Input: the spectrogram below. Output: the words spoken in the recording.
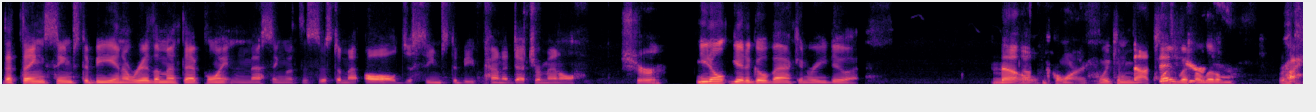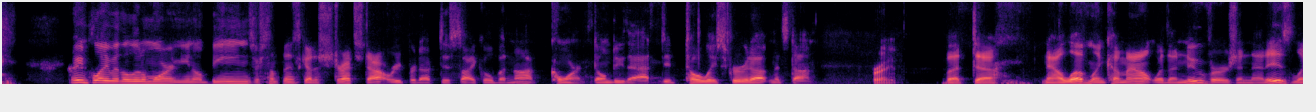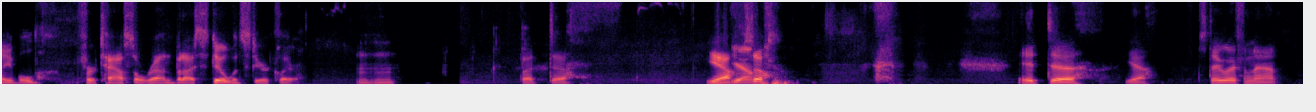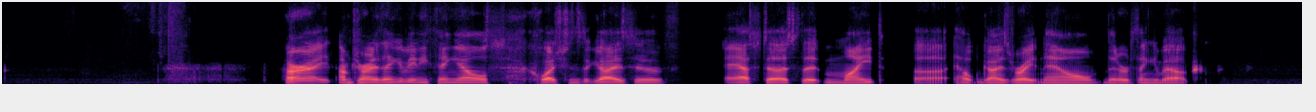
that thing seems to be in a rhythm at that point, and messing with the system at all just seems to be kind of detrimental. sure. You don't get to go back and redo it. No. not corn. We can Not play with year. a little, right? We can play with a little more, you know, beans or something that's got a stretched out reproductive cycle, but not corn. Don't do that. It totally screw it up and it's done. Right. But uh, now Loveland come out with a new version that is labeled for tassel run, but I still would steer clear. hmm But uh, yeah, Yeah. so it, uh, yeah, stay away from that. All right. I'm trying to think of anything else, questions that guys have asked us that might uh, help guys right now that are thinking about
